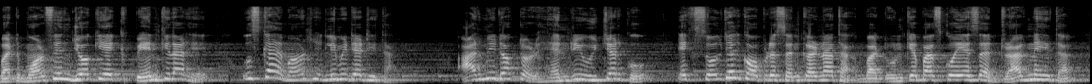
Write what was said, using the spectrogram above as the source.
बट मॉर्फिन जो कि एक पेन किलर है, उसका अमाउंट लिमिटेड ही था। आर्मी डॉक्टर हेनरी विचर को एक सोल्जर का ऑपरेशन करना था बट उनके पास कोई ऐसा ड्रग नहीं था,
